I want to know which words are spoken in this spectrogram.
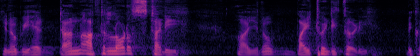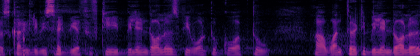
you know, we had done after a lot of study, uh, you know, by 2030, because currently we said we have $50 billion, we want to go up to uh, $130 billion.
